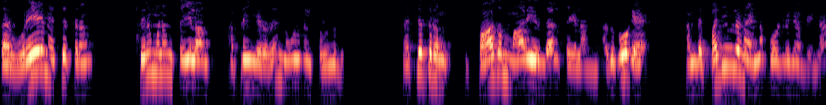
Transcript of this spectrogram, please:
சார் ஒரே நட்சத்திரம் திருமணம் செய்யலாம் அப்படிங்கிறத நூல்கள் சொல்லுது. நட்சத்திரம் பாதம் மாறி இருந்தால் செய்யலாம்னு. அதுபோக அந்த பதிவில் நான் என்ன போட்டிருக்கேன் அப்படின்னா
